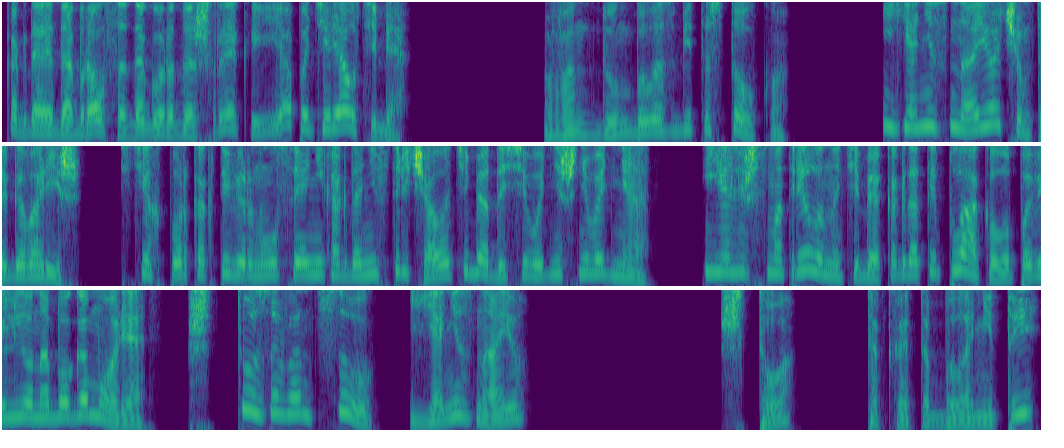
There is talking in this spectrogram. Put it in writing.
Когда я добрался до города Шрек, я потерял тебя». Ван Дун была сбита с толку. «Я не знаю, о чем ты говоришь. С тех пор, как ты вернулся, я никогда не встречала тебя до сегодняшнего дня. Я лишь смотрела на тебя, когда ты плакал у павильона Бога моря. Что за Ванцу? Я не знаю». «Что? Так это была не ты?»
